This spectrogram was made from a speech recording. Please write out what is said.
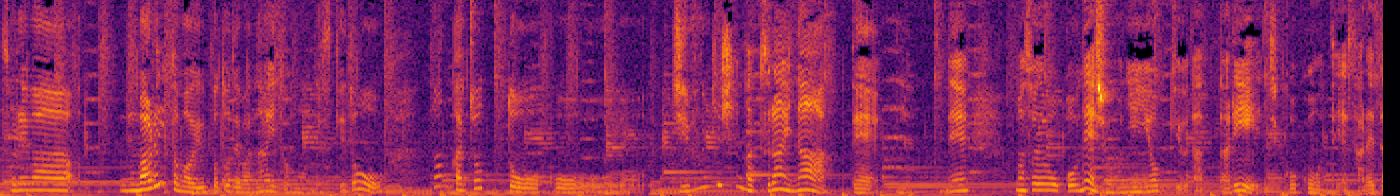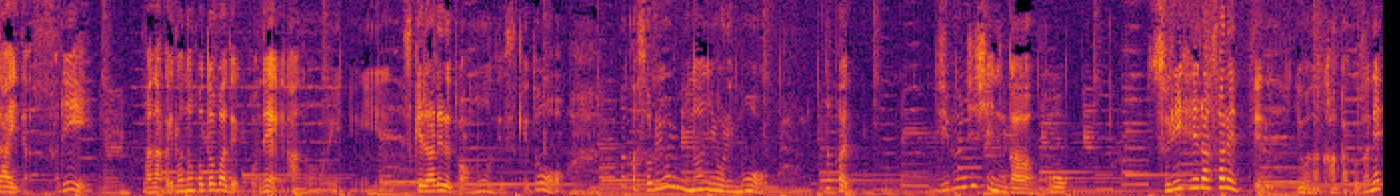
うん、それは悪いとはいうことではないと思うんですけどなんかちょっとこう自分自身が辛いなって思ってねまあ、それをこうね承認欲求だったり自己肯定されたいだったり、まあ、なんかいろんな言葉でこうねあのつけられるとは思うんですけどなんかそれよりも何よりもなんか自分自身がこうすり減らされてるような感覚がね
